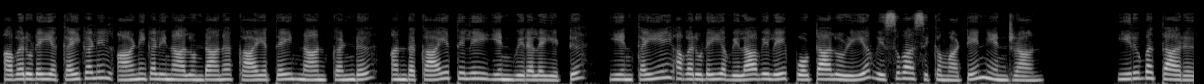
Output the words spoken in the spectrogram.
அவருடைய கைகளில் ஆணிகளினாலுண்டான காயத்தை நான் கண்டு அந்த காயத்திலே என் விரலையிட்டு என் கையை அவருடைய விழாவிலே போட்டாலொழிய விசுவாசிக்க மாட்டேன் என்றான். இருபத்தாறு.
